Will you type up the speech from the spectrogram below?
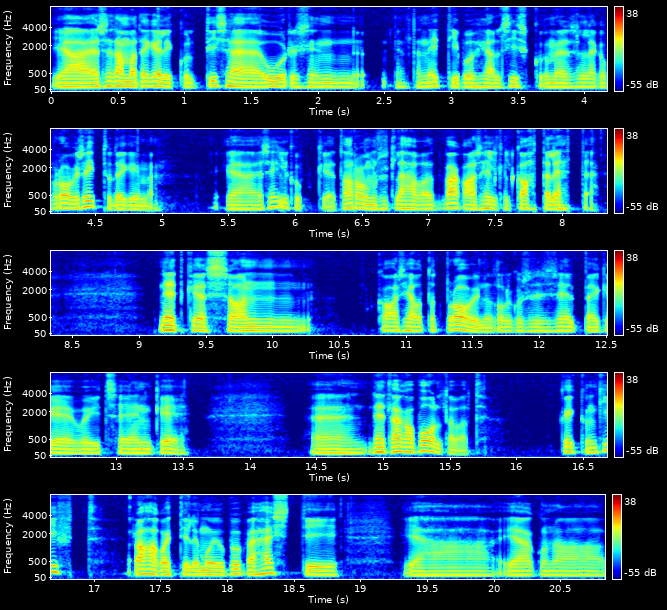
Ja, ja seda ma tegelikult ise uurisin nii-öelda neti põhjal siis, kui me sellega proovisõitu tegime. ja selgubki, et arvamused lähevad väga selgelt kahte lehte. Need, kes on gaasiautot proovinud, olgu see siis LPG või CNG, äh, need väga pooldavad. kõik on kihvt, rahakotile mõjub jube hästi ja, ja kuna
